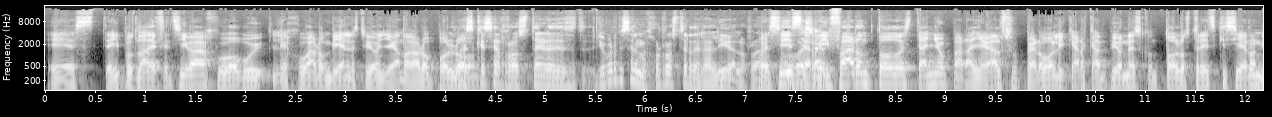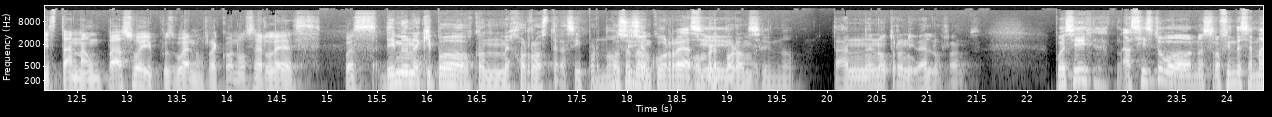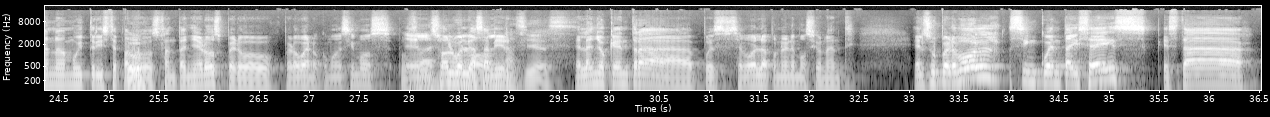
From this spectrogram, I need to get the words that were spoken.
Este, y pues la defensiva jugó muy- le jugaron bien, le estuvieron llegando a Garópolo. Pues es que ese roster, es- yo creo que es el mejor roster de la liga, los Rams. Pues sí, se rifaron todo este año para llegar al Super Bowl y quedar campeones con todos los trades que hicieron y están a un paso y pues bueno, reconocerles pues Dime un equipo con mejor roster, así, por No posición. se me ocurre así. Hombre por hombre. sí, no. Están en otro nivel los Rams. Pues sí, así estuvo nuestro fin de semana muy triste para Uh. los fantañeros, pero, pero bueno, como decimos, Pues, el ay, sol vuelve a salir. así es. El año que entra, pues se vuelve a poner emocionante. El Super Bowl 56 está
